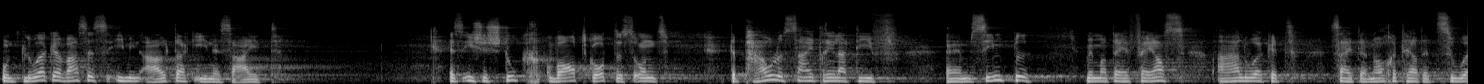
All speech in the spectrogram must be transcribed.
und schauen, was es in meinen Alltag ihnen sagt. Es ist ein Stück Wort Gottes und der Paulus sagt relativ ähm, simpel, wenn man den Vers anschaut, sagt er nachher dazu,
